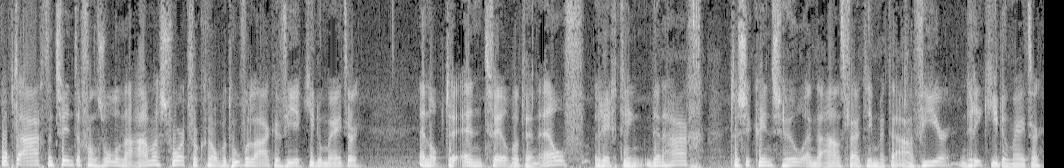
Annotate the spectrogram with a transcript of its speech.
Op de A28 van Zolle naar Amersfoort voor knoop het Hoevelaken 4 kilometer. En op de N211 richting Den Haag tussen Quinshul en de aansluiting met de A4 3 kilometer.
